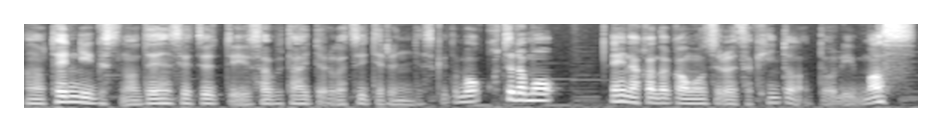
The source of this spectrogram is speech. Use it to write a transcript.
あのテンリングスの伝説っていうサブタイトルがついてるんですけども、こちらも、ね、なかなか面白い作品となっております。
